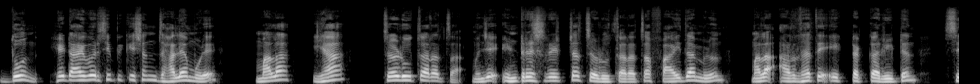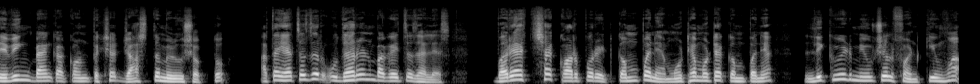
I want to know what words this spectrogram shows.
दोन. हे डायव्हर्सिफिकेशन झाल्यामुळे मला ह्या चढउताराचा म्हणजे इंटरेस्ट रेटच्या चढउताराचा फायदा मिळून मला अर्धा ते एक टक्का रिटर्न सेव्हिंग बँक अकाउंटपेक्षा जास्त मिळू शकतो. आता ह्याचं जर उदाहरण बघायचं झाल्यास बऱ्याचशा कॉर्पोरेट कंपन्या मोठ्या मोठ्या कंपन्या लिक्विड म्युच्युअल फंड किंवा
